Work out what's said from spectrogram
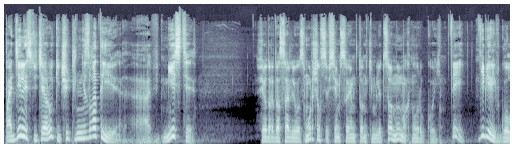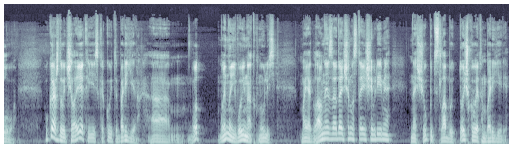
По отдельности у тебя руки чуть ли не золотые, а вместе... Федор досадливо сморщился всем своим тонким лицом и махнул рукой. «Ты не бери в голову. У каждого человека есть какой-то барьер, а вот мы на него и наткнулись. Моя главная задача в настоящее время — нащупать слабую точку в этом барьере.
